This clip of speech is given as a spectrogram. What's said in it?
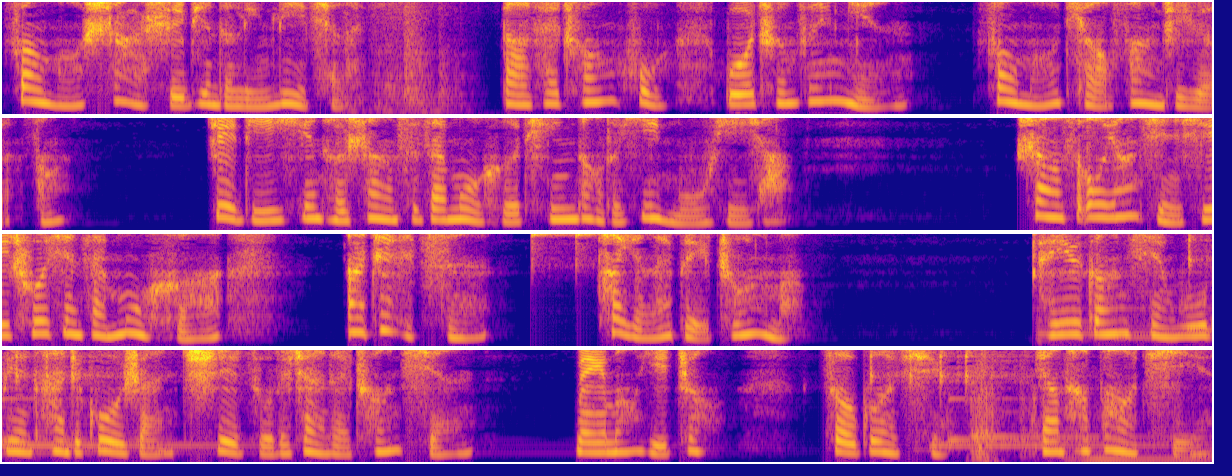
凤眸霎时变得凌厉起来。打开窗户，薄唇微抿，凤眸挑望着远方。这笛音和上次在木河听到的一模一样。上次欧阳锦溪出现在木河，那这次他也来北周了吗？裴玉刚进屋，便看着顾软赤足的站在窗前，眉毛一皱，走过去将他抱起，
